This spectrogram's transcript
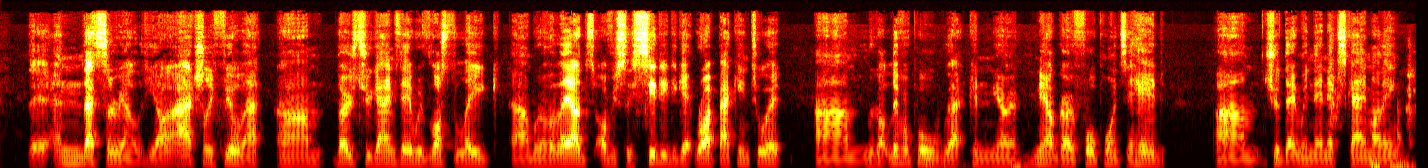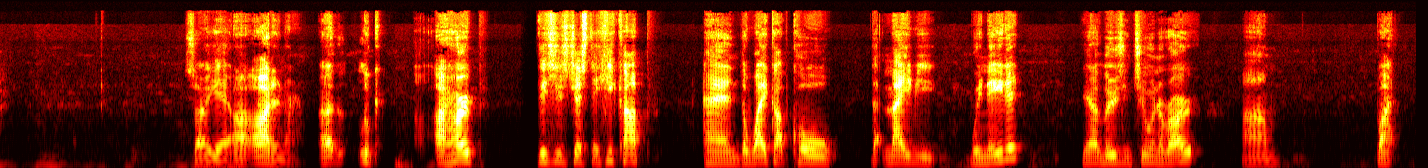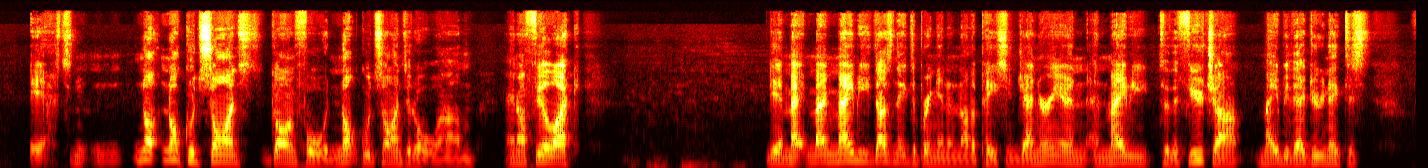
and that's the reality. I actually feel that um, those two games there, we've lost the league. Um, we've allowed obviously City to get right back into it. Um, we've got Liverpool that can you know now go four points ahead. Um, should they win their next game, I think. So yeah, I, I don't know. Uh, look, I hope this is just a hiccup and the wake up call that maybe we need it. You know, losing two in a row. Um, but yeah, it's not not good signs going forward. Not good signs at all. Um, and I feel like yeah, may, may, maybe he does need to bring in another piece in January, and and maybe to the future, maybe they do need to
